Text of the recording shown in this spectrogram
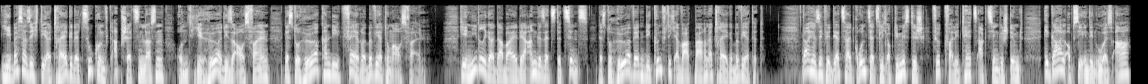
Je besser sich die Erträge der Zukunft abschätzen lassen und je höher diese ausfallen, desto höher kann die faire Bewertung ausfallen. Je niedriger dabei der angesetzte Zins, desto höher werden die künftig erwartbaren Erträge bewertet. Daher sind wir derzeit grundsätzlich optimistisch für Qualitätsaktien gestimmt, egal ob sie in den USA,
